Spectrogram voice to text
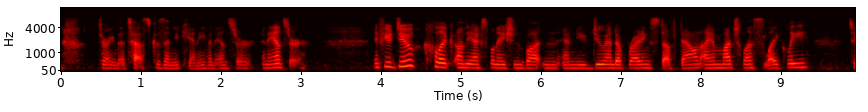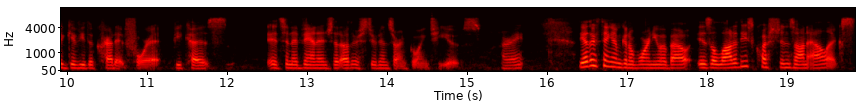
during the test because then you can't even answer an answer. If you do click on the explanation button and you do end up writing stuff down, I am much less likely to give you the credit for it because it's an advantage that other students aren't going to use. All right. The other thing I'm going to warn you about is a lot of these questions on ALEKS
